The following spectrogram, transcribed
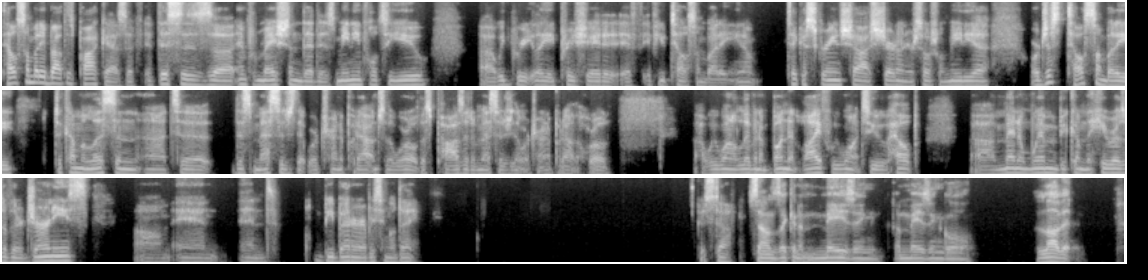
tell somebody about this podcast if if this is uh, information that is meaningful to you uh, we'd greatly appreciate it if if you tell somebody you know take a screenshot, share it on your social media, or just tell somebody to come and listen uh, to this message that we're trying to put out into the world, this positive message that we're trying to put out in the world. Uh, we want to live an abundant life. We want to help uh, men and women become the heroes of their journeys, um, and and be better every single day. Good stuff. Sounds like an amazing, amazing goal. Love it.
